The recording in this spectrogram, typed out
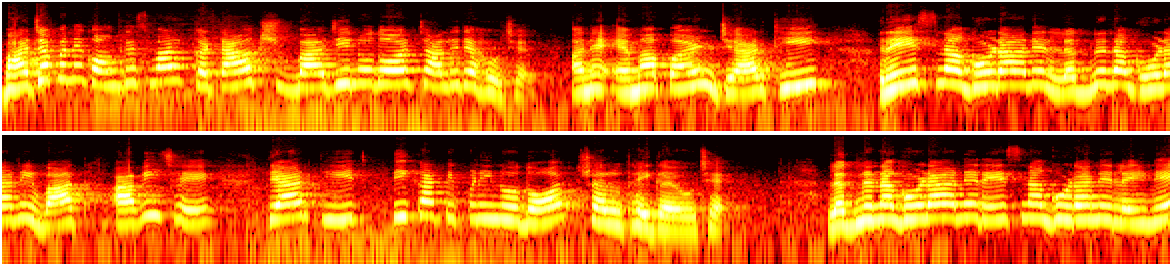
ભાજપ અને કોંગ્રેસમાં કટાક્ષબાજીનો દોર ચાલી રહ્યો છે. અને એમાં પણ જ્યારથી રેસના ઘોડા અને લગ્નના ઘોડાની વાત આવી છે, ત્યારથી જ ટીકા ટિપ્પણીનો દોર શરૂ થઈ ગયો છે. લગ્નના ઘોડા અને રેસના ઘોડાને લઈને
